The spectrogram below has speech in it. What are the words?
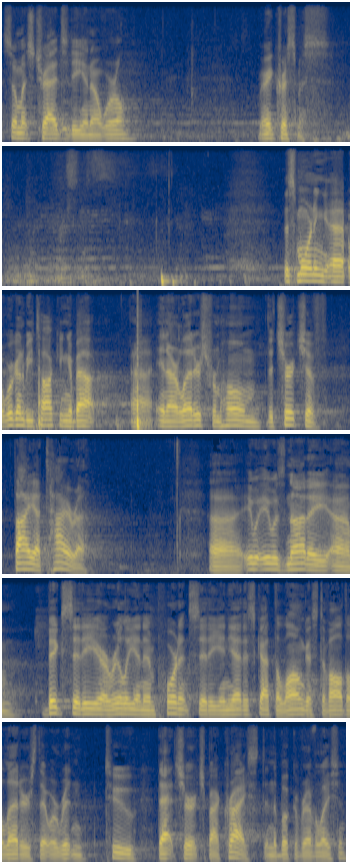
So much tragedy in our world. Merry Christmas. This morning, uh, we're going to be talking about, uh, in our letters from home, the church of Thyatira. Uh, it, it, was not a um, big city or really an important city, and yet it's got the longest of all the letters that were written to that church by Christ in the book of Revelation.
